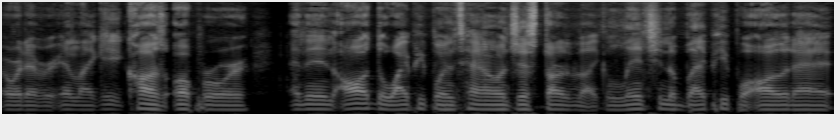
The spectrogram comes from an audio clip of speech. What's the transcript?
or whatever, and like it caused uproar, and then all the white people in town just started like lynching the black people, all of that,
